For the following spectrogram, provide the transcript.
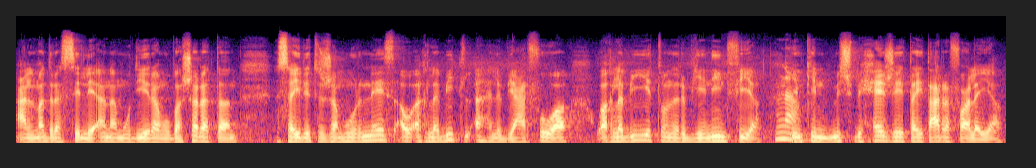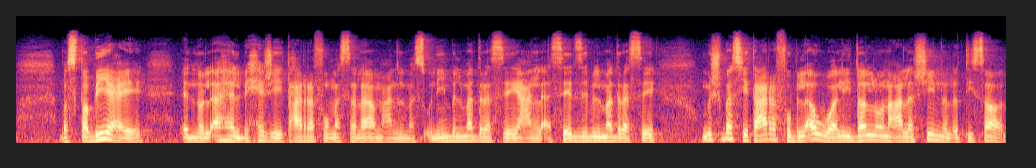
عن المدرسة اللي أنا مديرها مباشرة. سيدة الجمهور الناس أو أغلبية الأهل بيعرفوها وأغلبيتهم ربيانين فيها. نعم. يمكن مش بحاجة تيتعرفوا عليها. بس طبيعي إنه الأهل بحاجة يتعرفوا مثلا عن المسؤولين بالمدرسة عن الأساتذة بالمدرسة ومش بس يتعرفوا بالأول يضلوا على شيء من الاتصال.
